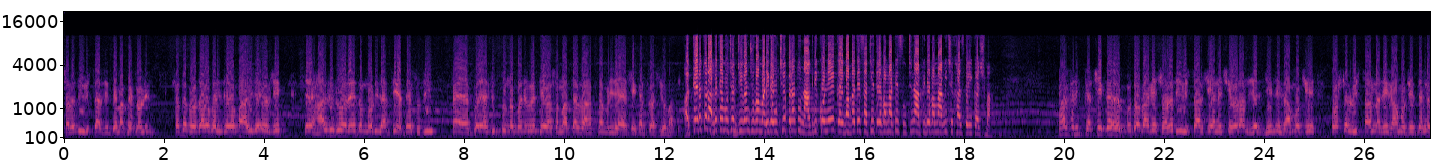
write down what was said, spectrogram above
સરહદી વિસ્તાર છે, તેમાં પેટ્રોલિંગ સતત વધારો કરી દેવામાં આવી રહ્યો છે. ત્યારે હાલ જોવા જઈએ તો મોડી રાતથી અત્યાર સુધી કોઈ અજુગતું ન બન્યું તેવા સમાચાર રાહતના મળી રહ્યા છે કચ્છવાસીઓમાંથી અત્યારે તો રાબેતા મુજબ જીવન જોવા મળી રહ્યું છે પરંતુ નાગરિકોને કઈ બાબતે સચેત રહેવા માટે સૂચના આપી દેવામાં આવી છે ખાસ કરી કચ્છમાં? ખાસ કરી કચ્છ એક મોટા ભાગે સરહદી વિસ્તાર છે અને છેવાડાના જે જે ગામો છે કોસ્ટલ વિસ્તારના જે ગામો છે તેમને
